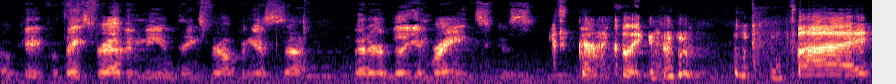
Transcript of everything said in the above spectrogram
Okay. Well, thanks for having me and thanks for helping us uh, better a billion brains. Cause... Exactly. Bye.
